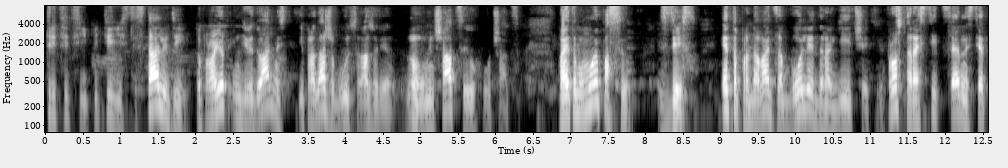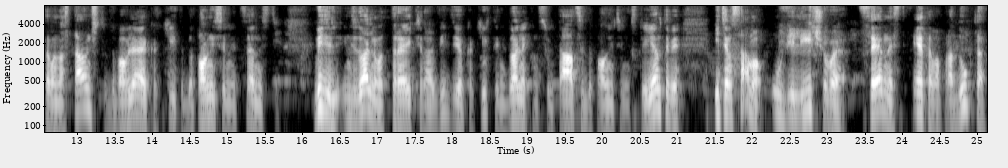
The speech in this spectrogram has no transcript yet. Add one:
30, 50, 100 людей, то пройдет индивидуальность и продажи будут сразу ну, уменьшаться и ухудшаться. Поэтому мой посыл здесь – это продавать за более дорогие чеки. И просто растить ценность этого наставничества, добавляя какие-то дополнительные ценности в виде индивидуального трекера, в виде каких-то индивидуальных консультаций дополнительных с клиентами, и тем самым увеличивая ценность этого продукта,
